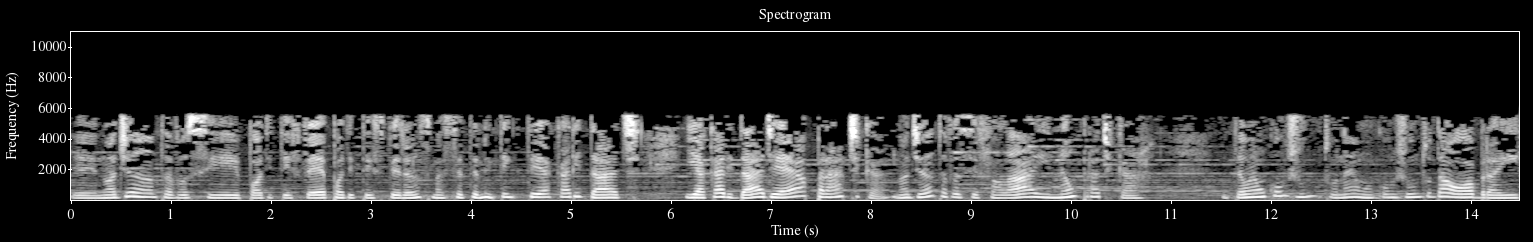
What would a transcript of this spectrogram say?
É, não adianta, você pode ter fé, pode ter esperança, mas você também tem que ter a caridade. E a caridade é a prática. Não adianta você falar e não praticar. Então é um conjunto, né? Um conjunto da obra aí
